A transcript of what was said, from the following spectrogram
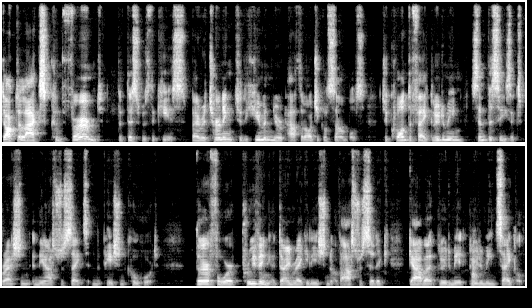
Dr. Lax confirmed that this was the case by returning to the human neuropathological samples to quantify glutamine synthetase expression in the astrocytes in the patient cohort, therefore proving a downregulation of astrocytic GABA glutamate glutamine cycle.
